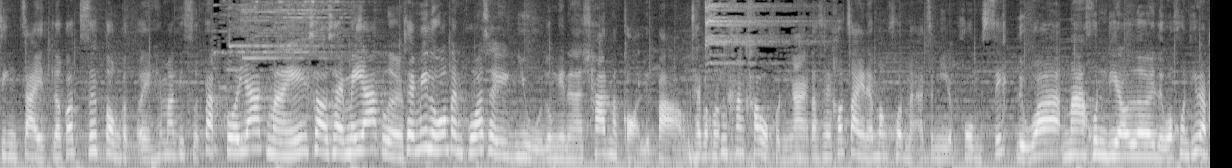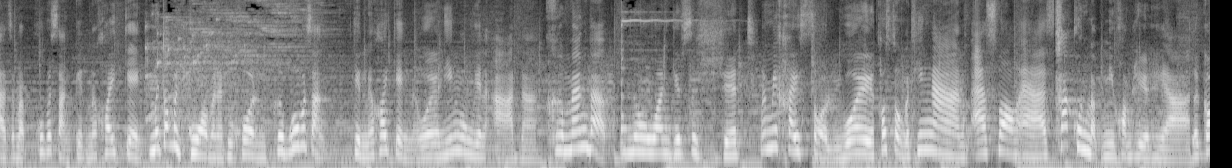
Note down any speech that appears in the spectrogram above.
จริงใจแล้วก็ซื่อตรงกับตัวเองให้มากที่สุด ปรับตัวยากไหมสาวใช้ไม่ยากเลยใช้ไม่รู้ว่าเป็นเพราะว่าใช้อยู่โรงเรียนนานาชาติมาก่อนหรือเปล่าใช้เป็นคนค่อนข้างเข้ากับคนง่ายแต่ใช้เข้าใจนะบางคนมันอาจจะมีแบบโฮมซิกหรือว่ามาคนเดียวเลย หรือว่าคนที่แบบอาจจะแบบพูดภาษาอังกฤษไม่ค่อยเก่ง ไม่ต้องไปกลัวมันนะทุกคนคือพูดภาษาอังกินไม่ค่อยเก่งนะเว้ย ยิ่งโรงเรียนอาร์ตนะ คือแม่งแบบ no one gives a shit ไม่มีใครสนเว้ย เขาส่งกันที่งาน as long as ถ้าคุณแบบมีความทะเยอทะยานแล้วก็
